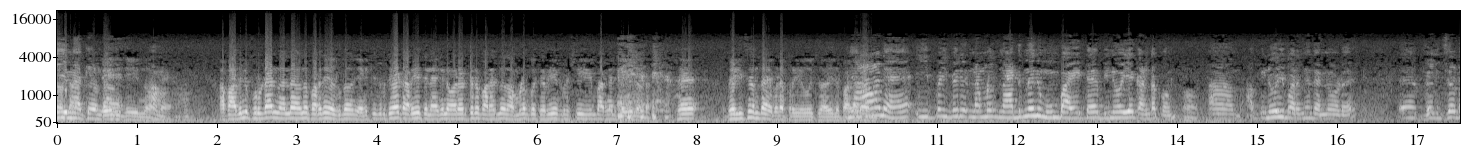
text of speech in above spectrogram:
ചെയ്യുന്നൊക്കെ അപ്പൊ അതിന് പുരുടാൻ നല്ലതെന്ന് പറഞ്ഞു കേൾക്കുന്നത് എനിക്ക് കൃത്യമായിട്ട് അറിയത്തില്ല. അങ്ങനെ ഓരോരുത്തർ പറയുന്നത് നമ്മളിപ്പോ ചെറിയ കൃഷി ചെയ്യുമ്പോൾ അങ്ങനെ ചെയ്യുന്നുണ്ട്. പക്ഷേ എന്താ ഇവിടെ പ്രയോഗിച്ചത് അതിന് ഞാൻ ഇപ്പൊ ഇവർ നമ്മൾ നടുന്നതിന് മുമ്പായിട്ട് ബിനോയെ കണ്ടപ്പം ബിനോയ് പറഞ്ഞത് എന്നോട് ഏ, ഫെലിക്സേട്ട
